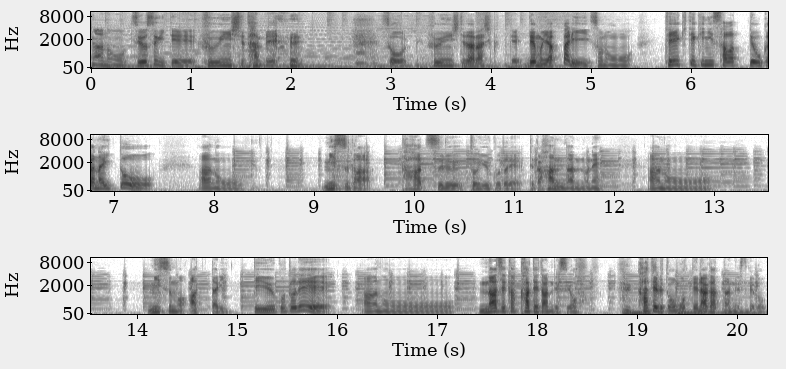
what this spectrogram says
あの、強すぎて封印してたんで。そう封印してたらしくて。でもやっぱりその定期的に触っておかないとあのミスが多発するということで。てか判断のねあのミスもあったりっていうことであのなぜか勝てたんですよ。勝てると思ってなかったんですけど。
